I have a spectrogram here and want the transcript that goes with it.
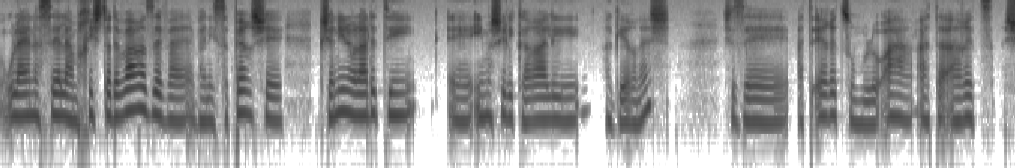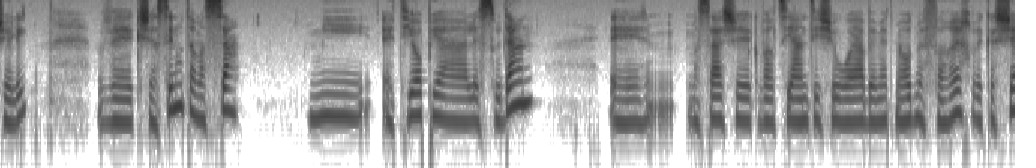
אולי אנסה להמחיש את הדבר הזה, ואני אספר שכשאני נולדתי, אה, אימא שלי קראה לי הגרנש, שזה את ארץ ומלואה, את הארץ שלי. וכשעשינו את המסע מאתיופיה לסודאן, אה, מסע שכבר ציינתי שהוא היה באמת מאוד מפרך וקשה,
